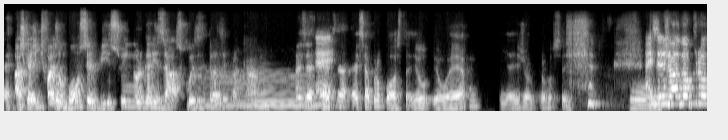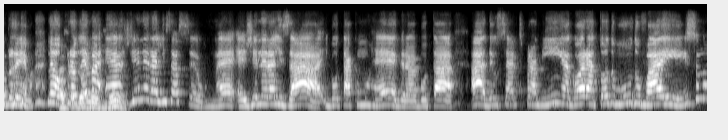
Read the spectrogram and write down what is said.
É. Acho que a gente faz um bom serviço em organizar as coisas e trazer para cá, né? Mas é, é. Essa, essa é a proposta. Eu, eu erro e aí jogo para vocês. O... Aí você joga o problema. Não, Mas o problema é a generalização, né? É generalizar e botar como regra, botar, ah, deu certo para mim, agora todo mundo vai. Isso não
